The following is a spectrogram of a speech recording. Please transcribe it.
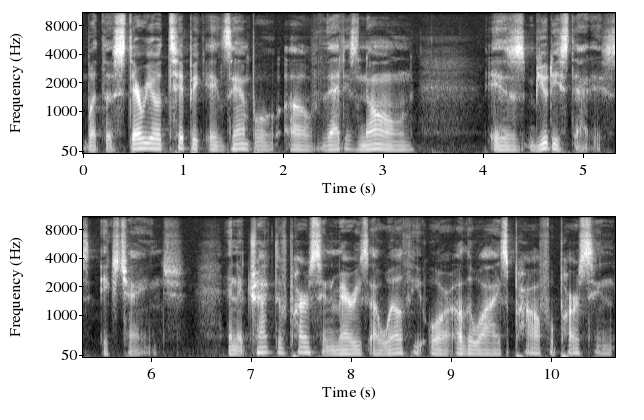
but the stereotypic example of that is known is beauty status exchange. An attractive person marries a wealthy or otherwise powerful person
